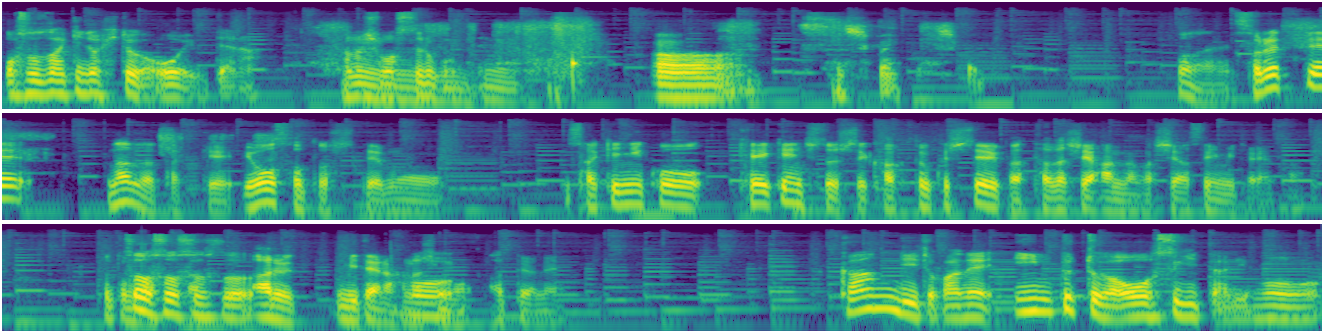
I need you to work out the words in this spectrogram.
遅咲きの人が多いみたいな話もするもんね。うううああ。確かに確かに。そうだね。それって、なんだったっけ？要素としても、先にこう、経験値として獲得してるから正しい判断がしやすいみたいなこともそうそうそうそうあるみたいな話もあったよね。ガンディとかね、インプットが多すぎたりも、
